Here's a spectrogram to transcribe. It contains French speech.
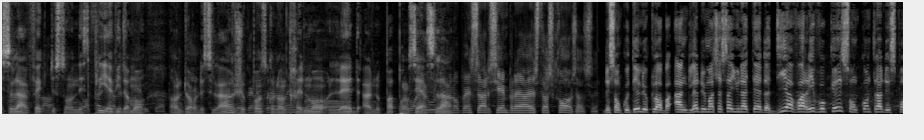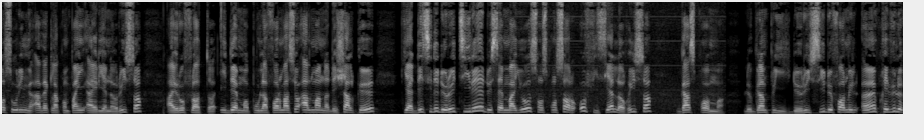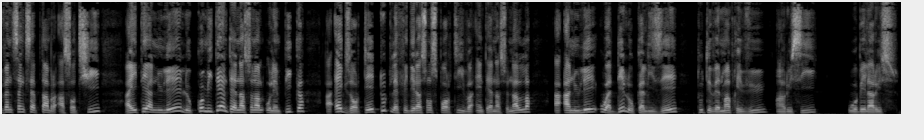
cela affecte son esprit, évidemment. En dehors de cela, je pense que l'entraînement l'aide à ne pas penser à cela. De son côté, le club anglais de Manchester United dit avoir évoqué son contrat de sponsoring avec la compagnie aérienne russe Aeroflot. Idem pour la formation allemande de Schalke, qui a décidé de retirer de ses maillots son sponsor officiel russe, Gazprom. Le Grand Prix de Russie de Formule 1 prévu le 25 septembre à Sochi a été annulé. Le Comité international olympique a exhorté toutes les fédérations sportives internationales à annuler ou à délocaliser tout événement prévu en Russie ou au Bélarus.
